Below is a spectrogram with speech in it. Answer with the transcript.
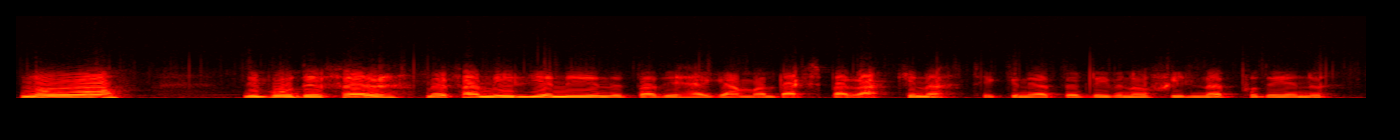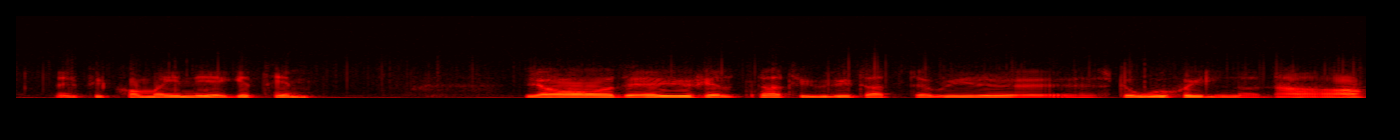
Nå, ni bodde förr med familjen i en av de här gammaldags barackerna. Tycker ni att det har blivit någon skillnad på det nu? När ni fick komma in i eget hem? Ja, det är ju helt naturligt att det blir eh, stor skillnad. Ja.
